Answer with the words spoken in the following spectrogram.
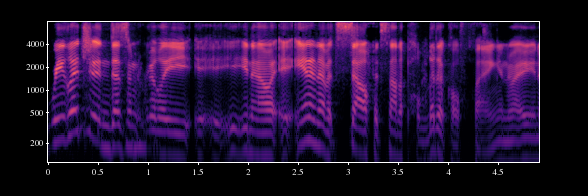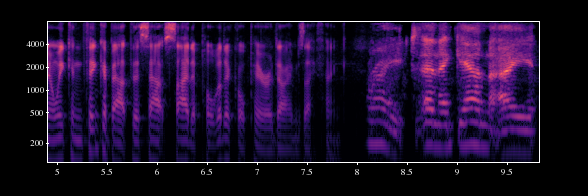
religion doesn't mm-hmm. really, you know, in and of itself, it's not a political thing, and you know, we can think about this outside of political paradigms. I think. Right, and again, I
